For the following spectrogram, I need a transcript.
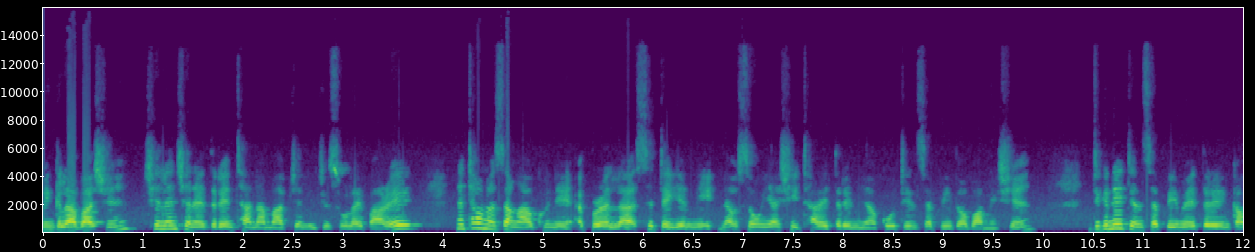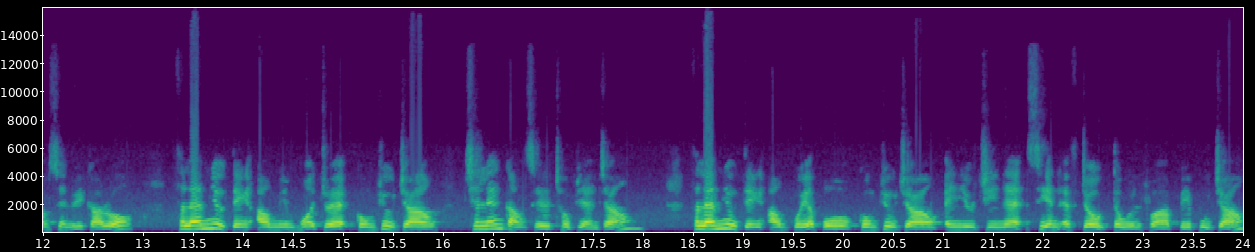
မင်္ဂလာပါရှင်ချင်းလန်း channel သတင်းဌာနမှပြန်လည်ကြိုဆိုလိုက်ပါရစေ2025ခုနှစ်ဧပြီလ17ရက်နေ့နောက်ဆုံးရရှိထားတဲ့သတင်းများကိုတင်ဆက်ပေးသွားပါမယ်ရှင်ဒီကနေ့တင်ဆက်ပေးမယ့်သတင်းကောင်းစင်တွေကတော့ဖလန်းမြို့သိန်းအောင်မြင်မှုအတွက်ဂုံပြူကြောင်းချင်းလန်းကောင်စီထုတ်ပြန်ကြောင်းဖလန်းမြို့သိန်းအောင်ပွဲအပေါ်ဂုံပြူကြောင်း NUG နဲ့ CNF တို့တဝန်လွှာပေးပူကြောင်း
